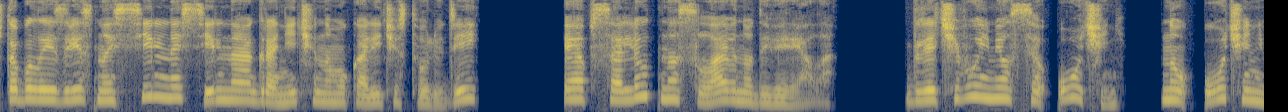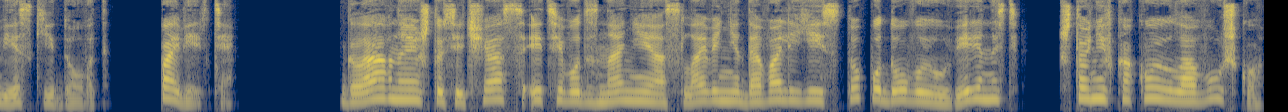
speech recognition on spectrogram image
что было известно сильно-сильно ограниченному количеству людей и абсолютно Славину доверяла. Для чего имелся очень, ну очень веский довод, поверьте. Главное, что сейчас эти вот знания о Славине давали ей стопудовую уверенность, что ни в какую ловушку,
